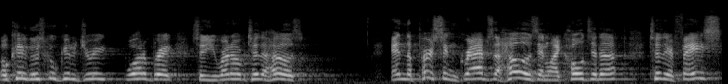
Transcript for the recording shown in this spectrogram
Okay, let's go get a drink, water break. So you run over to the hose and the person grabs the hose and like holds it up to their face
